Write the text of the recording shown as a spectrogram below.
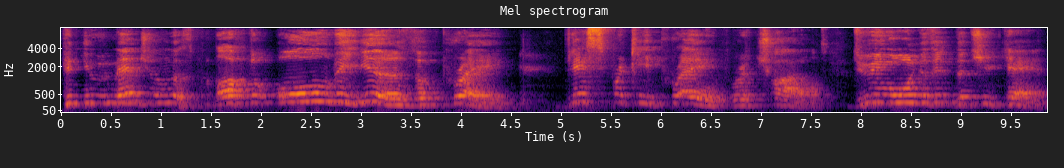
Can you imagine this? After all the years of praying, desperately praying for a child, doing all it that you can,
